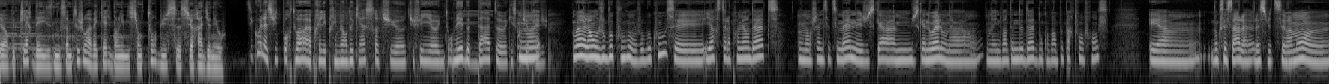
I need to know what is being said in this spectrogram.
De Claire Days. Nous sommes toujours avec elle dans l'émission Tourbus sur Radio Néo. C'est quoi la suite pour toi après les primeurs de Castres? Tu, euh, tu fais euh, une tournée, d'autres dates euh, Qu'est-ce que tu as Ouais. prévu? Ouais, là on joue beaucoup, on joue beaucoup. C'est hier c'était la première date. On enchaîne cette semaine et jusqu'à jusqu'à Noël on a on a une vingtaine de dates, donc on va un peu partout en France. Et euh, donc c'est ça la, la suite, c'est vraiment euh,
